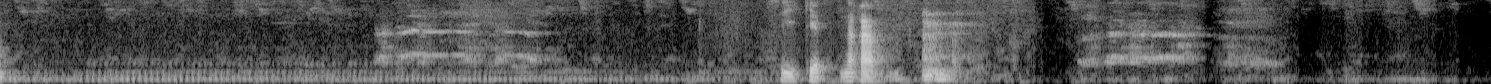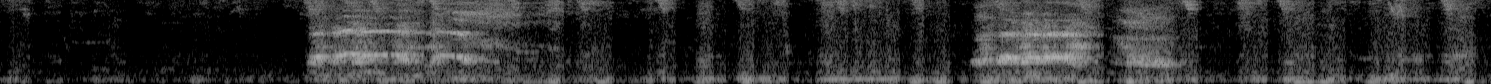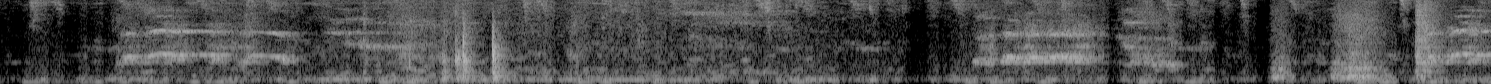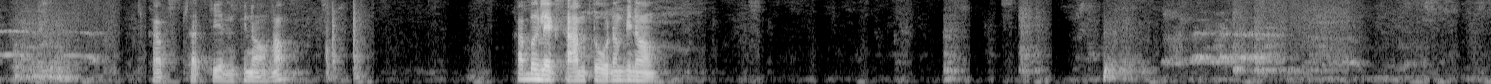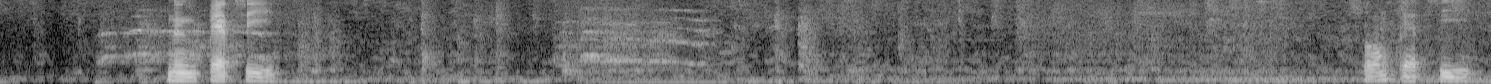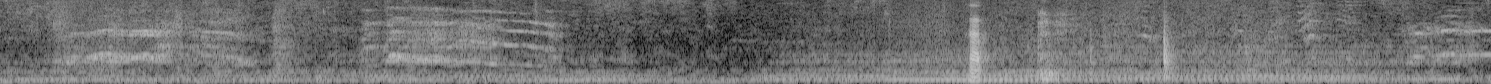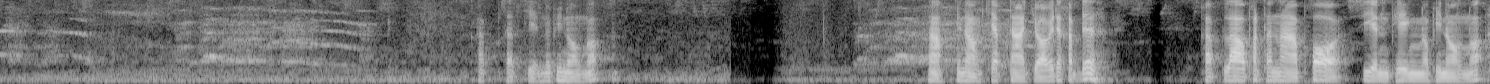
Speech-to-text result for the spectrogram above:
สี่เจ็ดนะครับ ครับชัดเจนพี่น้องเนาะครับเบิ่งเลขสามตัวน้ำพี่น้องหนึ่งแปดสี่สองแปดสี่ ครับ ครับชัดเจนนะพี่น้องเนาะอะพี่น้องแคปหน้าจอไว้นะครับเด้อครับลาวพัฒนาพ่อเซียนเพลงเนาะพี่น้องเนาะ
